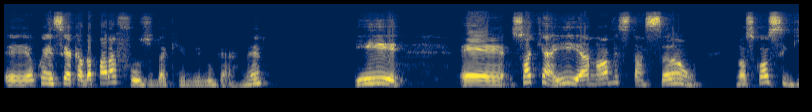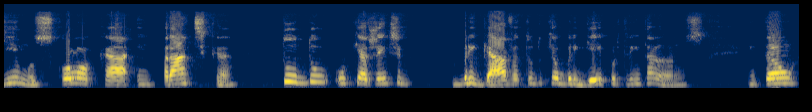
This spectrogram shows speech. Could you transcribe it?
é, eu conhecia cada parafuso daquele lugar, né? E é, só que aí a nova estação nós conseguimos colocar em prática tudo o que a gente brigava, tudo que eu briguei por 30 anos. Então,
